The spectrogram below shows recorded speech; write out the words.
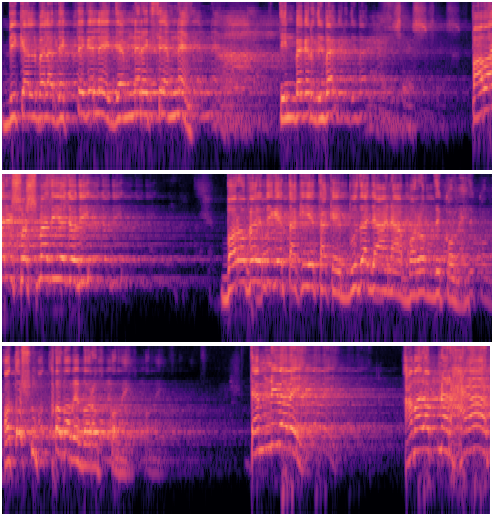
বিকাল বেলা দেখতে গেলে যেমনে রেখছে এমনে। তিন ব্যাগের দুই ব্যাগ। পাওয়ারি চশমা দিয়ে যদি বরফের দিকে তাকিয়ে থাকে, বোঝা যায় না বরফ যে কমে। অত সূক্ষ্মভাবে বরফ কমে। তেমনি ভাবে আমার আপনার হায়াত,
